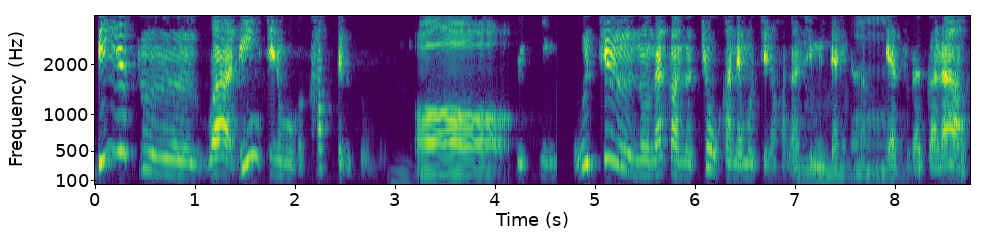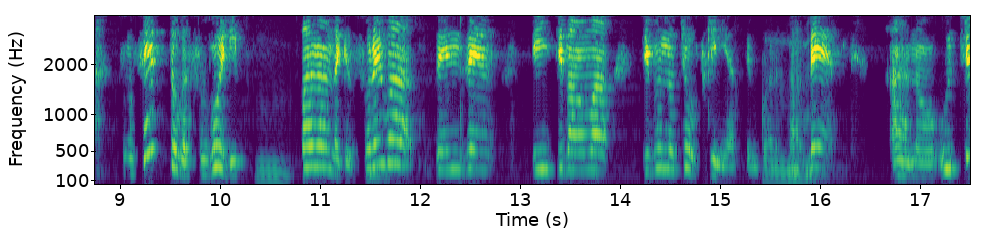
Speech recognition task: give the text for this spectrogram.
美術はリンチの方が勝ってると思う。ああ、宇宙の中の超金持ちの話みたいなやつだから、そのセットがすごい立うん。派なんだけど、それは全然、リンチ版は自分の超好きにやってるからさ。うんで、あの、宇宙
